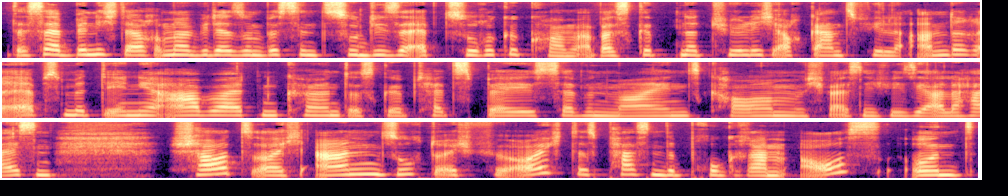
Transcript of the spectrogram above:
Deshalb bin ich da auch immer wieder so ein bisschen zu dieser App zurückgekommen. Aber es gibt natürlich auch ganz viele andere Apps, mit denen ihr arbeiten könnt. Es gibt Headspace, Seven Minds, Calm, ich weiß nicht, wie sie alle heißen. Schaut es euch an, sucht euch für euch das passende Programm aus und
